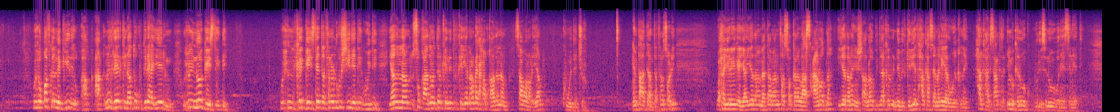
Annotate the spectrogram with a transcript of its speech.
wuxuu qofkan la geeday nin reerkiina hadduu ku tiri ha yeelin muxuu inoo geystay dhe wuxuu ka geystay dadna lagu shiiday weydi. Yaan inaan isu qaadano dalkeeni dadka iyanaan dhagax u qaadanan saa walaalayaal ku wada jiro. Intaa haddii aan deetana soo dhi waxaan yareegayaa iyadana maadaama intaasoo kale laascaanoodna iyadana insha allahu kale nabadgelyada halkaas naga yar wiiqnay halkaas halkaas iminkana waa ku guulaysan waa wanaagsaneed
